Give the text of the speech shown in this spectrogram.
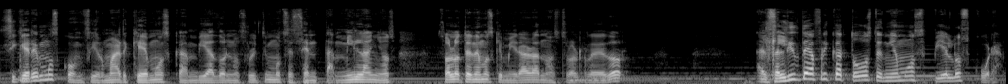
Si queremos confirmar que hemos cambiado en los últimos 60.000 años, solo tenemos que mirar a nuestro alrededor. Al salir de África todos teníamos piel oscura.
